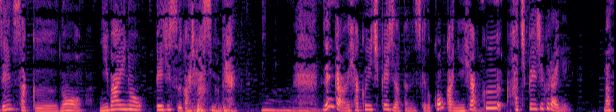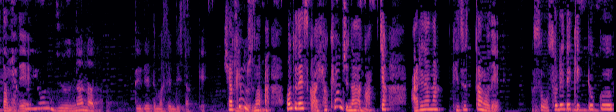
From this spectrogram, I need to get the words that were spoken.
前作の2倍のページ数がありますので、前回はね、101ページだったんですけど、今回208ページぐらいになったので、147って出てませんでしたっけ？147、あ、本当ですか ?147 か。うんじゃあ、あれだな。削ったので。そう、それで結局、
